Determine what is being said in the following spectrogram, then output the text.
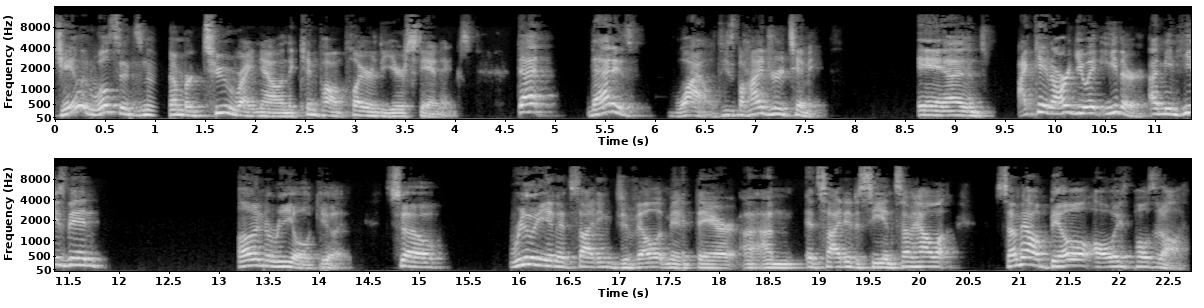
Jalen Wilson's number two right now in the KenPom Player of the Year standings. That that is wild. He's behind Drew Timme, and I can't argue it either. I mean, he's been unreal good. So really an exciting development there. I'm excited to see, and somehow somehow Bill always pulls it off.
